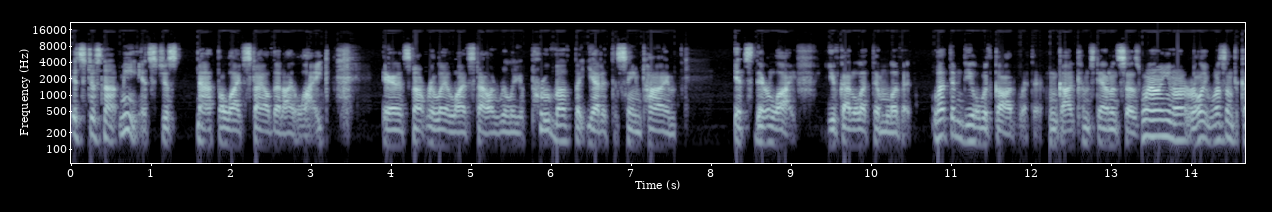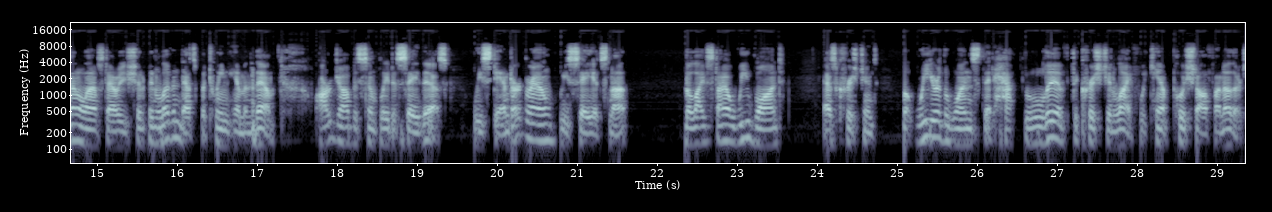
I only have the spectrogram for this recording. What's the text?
it's just not me. It's just not the lifestyle that I like, and it's not really a lifestyle I really approve of. But yet, at the same time, it's their life. You've got to let them live it let them deal with God with it. When God comes down and says, well, you know, it really wasn't the kind of lifestyle you should have been living, that's between him and them. Our job is simply to say this. We stand our ground. We say it's not the lifestyle we want as Christians, but we are the ones that have to live the Christian life. We can't push it off on others.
